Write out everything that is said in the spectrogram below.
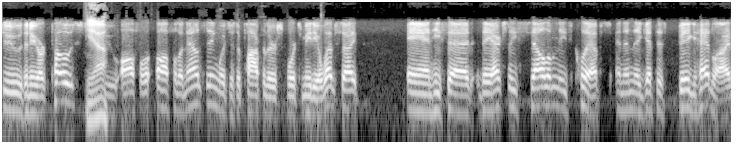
to the New York Post, Yeah. to Awful Awful Announcing, which is a popular sports media website. And he said they actually sell them these clips, and then they get this big headline.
